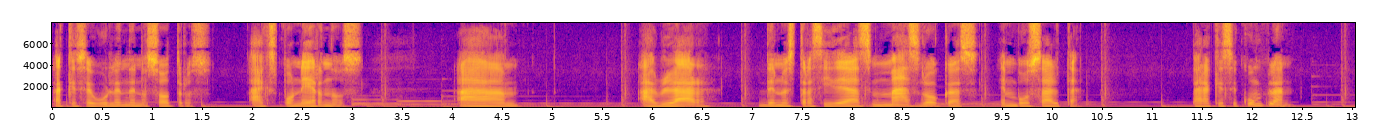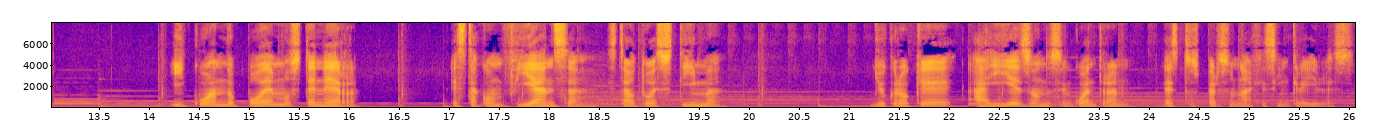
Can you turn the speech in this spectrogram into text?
a que se burlen de nosotros, a exponernos, a hablar de nuestras ideas más locas en voz alta, para que se cumplan. Y cuando podemos tener esta confianza, esta autoestima, yo creo que ahí es donde se encuentran estos personajes increíbles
